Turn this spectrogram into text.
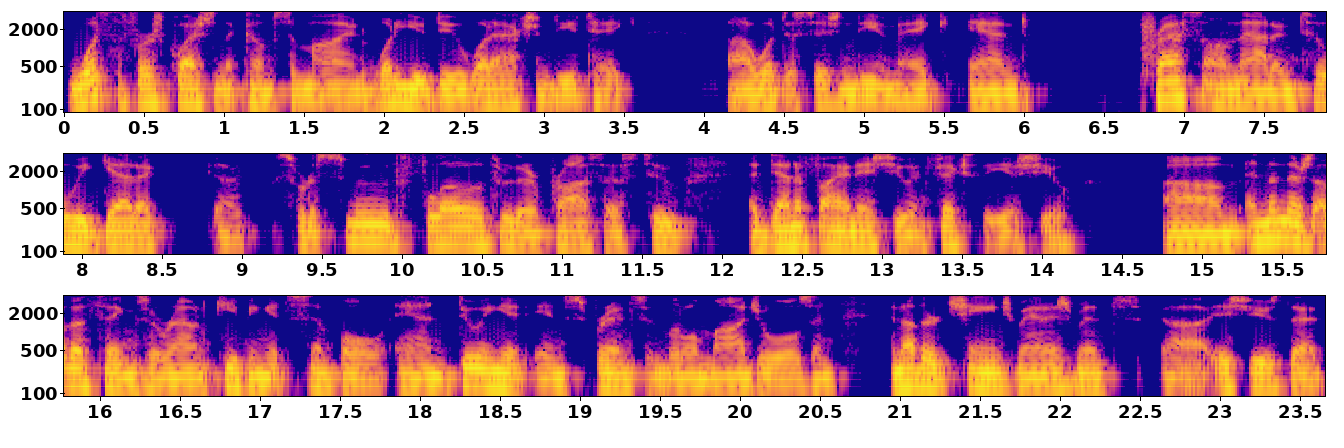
what's the first question that comes to mind? What do you do? What action do you take? Uh, what decision do you make? And press on that until we get a, a sort of smooth flow through their process to identify an issue and fix the issue. Um, and then there's other things around keeping it simple and doing it in sprints and little modules and and other change management uh, issues that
